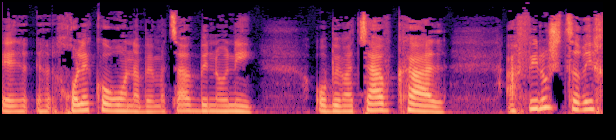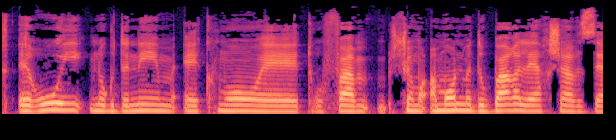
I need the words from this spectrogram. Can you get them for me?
אה, חולה קורונה במצב בינוני או במצב קל, אפילו שצריך עירוי נוגדנים, אה, כמו אה, תרופה שהמון מדובר עליה עכשיו, זה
